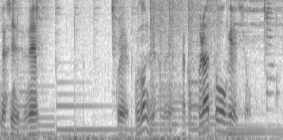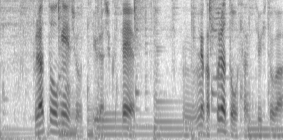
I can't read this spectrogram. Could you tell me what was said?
らしいんですよね。これご存知ですかね？なんかプラトー現象。プラトー現象っていうらしくて、うん、なんかプラトーさんっていう人が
